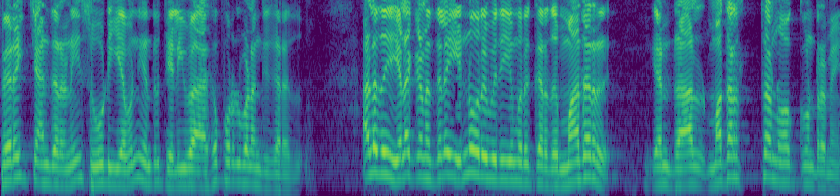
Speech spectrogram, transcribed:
பிறைச்சந்திரனை சூடியவன் என்று தெளிவாக பொருள் வழங்குகிறது. அல்லது இலக்கணத்தில் இன்னொரு விதியும் இருக்கிறது. மதர் என்றால் மதர்த்த நோக்குன்றமே.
